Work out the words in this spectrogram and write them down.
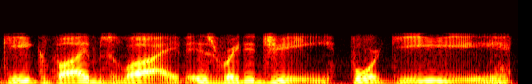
Geek Vibes Live is rated G for geek.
